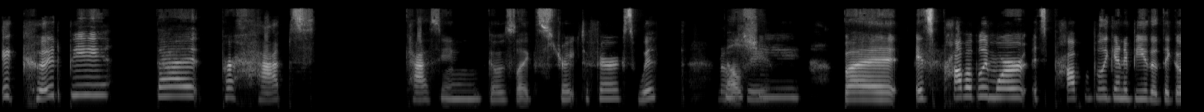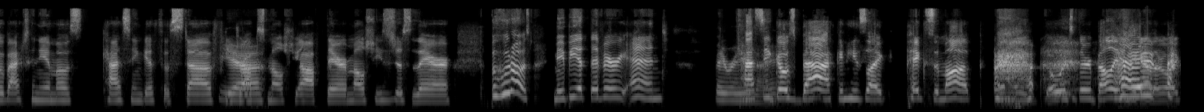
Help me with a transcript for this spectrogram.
it could be that perhaps Cassian goes like straight to Ferrix with Melshi. Melshi. But it's probably more, it's probably going to be that they go back to Niamos. Cassian gets the stuff. He Yeah. drops Melshi off there. Melshi's just there. But who knows? Maybe at the very end, They Cassie goes back and he's like, picks him up and they go into their belly Hey. together. Like,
